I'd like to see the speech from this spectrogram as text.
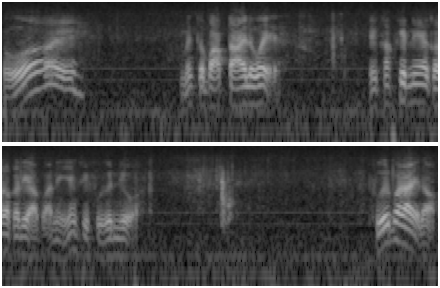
โอ้ยมันกระบาบตายเลยเว้ยไอ้คักเข็นเนี่ยก็เรากระเดียบอันนี้ยังสิฝืนอยู่ฝืนเมื่อไรดอก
